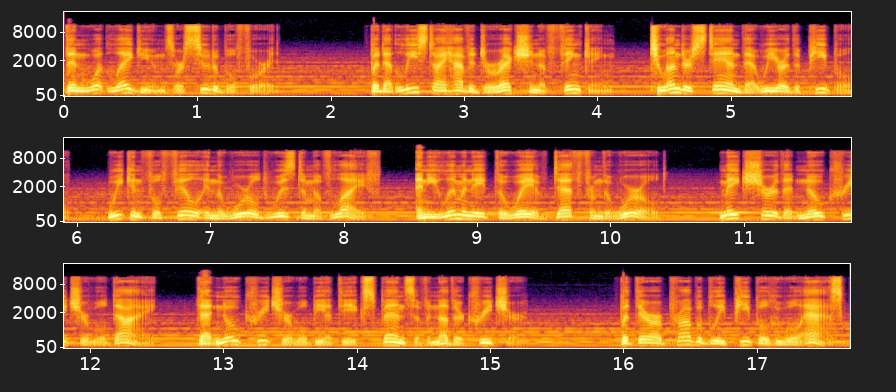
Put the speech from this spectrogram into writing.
then what legumes are suitable for it. But at least I have a direction of thinking, to understand that we are the people, we can fulfill in the world wisdom of life, and eliminate the way of death from the world. Make sure that no creature will die, that no creature will be at the expense of another creature. But there are probably people who will ask,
